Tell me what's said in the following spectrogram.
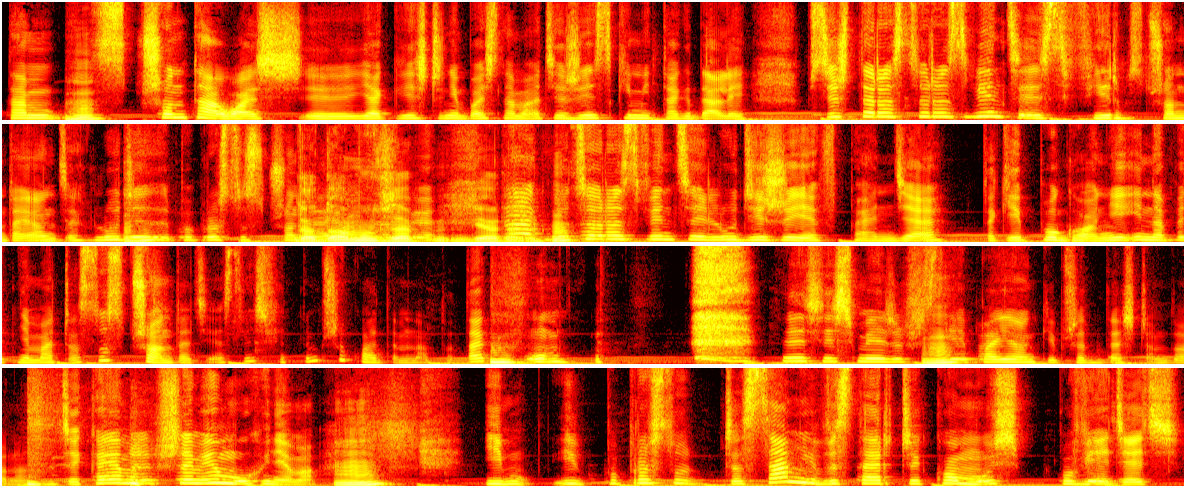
Tam mhm. sprzątałaś, y, jak jeszcze nie byłaś na macierzyńskim i tak dalej. Przecież teraz coraz więcej jest firm sprzątających. Ludzie mhm. po prostu sprzątają. Do domów zabiorą. Tak, bo mhm. coraz więcej ludzi żyje w pędzie, takiej pogoni i nawet nie ma czasu sprzątać. Ja jestem świetnym przykładem na to, tak? Mhm. Ja się śmieję, że wszystkie mm. pająki przed deszczem do nas uciekają, ale przynajmniej much nie ma. Mm. I, I po prostu czasami wystarczy komuś powiedzieć,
